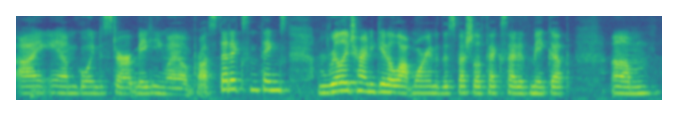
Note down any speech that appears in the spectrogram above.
I am going to start making my own prosthetics and things. I'm really trying to get a lot more into the special effects side of makeup. Um,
